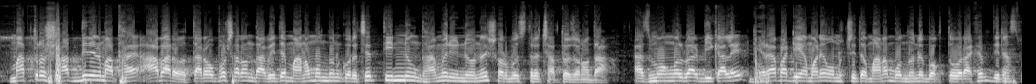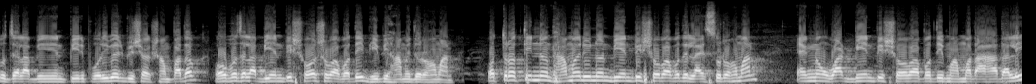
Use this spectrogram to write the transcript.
মাত্র সাত দিনের মাথায় আবারও তার অপসারণ দাবিতে মানববন্ধন করেছে তিন নং ধামের ইউনিয়নের সর্বস্তরের ছাত্র জনতা। আজ মঙ্গলবার বিকালে ঢেরাপাটি আমরে অনুষ্ঠিত মানববন্ধনে বক্তব্য রাখেন দিনাজপুর জেলা বিএনপির পরিবেশ বিষয়ক সম্পাদক উপজেলা বিএনপির সহসভাপতি ভিভি হামিদুর রহমান। অত্র তিন নং ধামের ইউনিয়ন বিএনপির সভাপতি লাইসুর রহমান এক নং ওয়ার্ড বিএনপির সভাপতি মোহাম্মদ আহাদ আলী,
